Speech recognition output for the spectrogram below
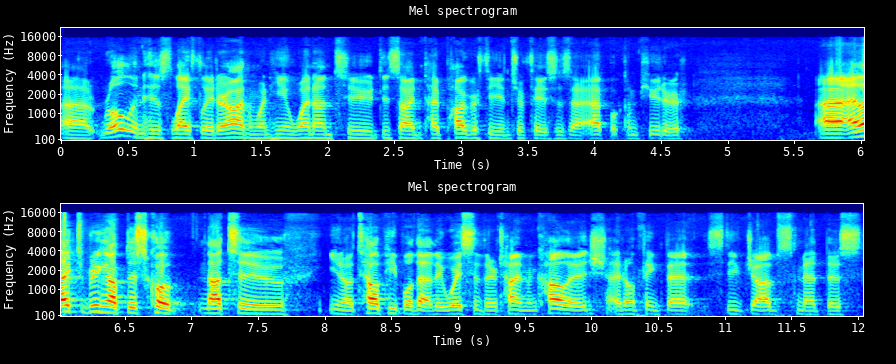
uh, role in his life later on when he went on to design typography interfaces at Apple Computer. Uh, I like to bring up this quote not to you know, tell people that they wasted their time in college. I don't think that Steve Jobs meant this.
